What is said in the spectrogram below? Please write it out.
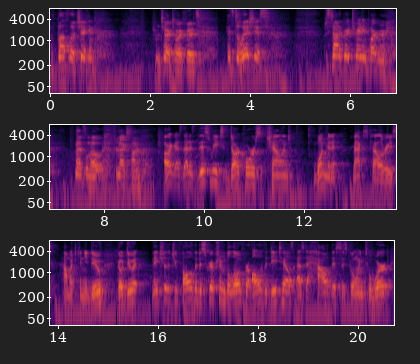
of buffalo chicken from Territory Foods. It's delicious, but it's not a great training partner. Mental note for next time. All right guys, that is this week's Dark Horse Challenge. One minute, max calories. How much can you do? Go do it. Make sure that you follow the description below for all of the details as to how this is going to work.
